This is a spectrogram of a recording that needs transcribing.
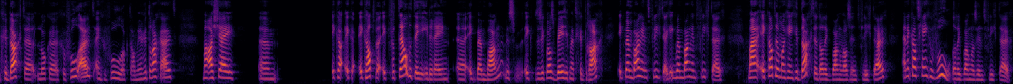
gedachten lokken gevoel uit en gevoel lokt dan weer gedrag uit. Maar als jij. Um, ik, ik, ik, had, ik vertelde tegen iedereen: uh, ik ben bang. Dus ik, dus ik was bezig met gedrag. Ik ben bang in het vliegtuig. Ik ben bang in het vliegtuig. Maar ik had helemaal geen gedachte dat ik bang was in het vliegtuig. En ik had geen gevoel dat ik bang was in het vliegtuig.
